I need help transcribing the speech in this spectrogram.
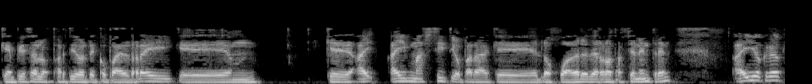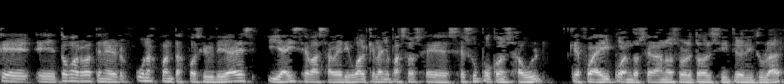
que empiezan los partidos de Copa del Rey, que, mm, que hay, hay más sitio para que los jugadores de rotación entren. Ahí yo creo que eh, Tomás va a tener unas cuantas posibilidades y ahí se va a saber, igual que el año pasado se, se supo con Saúl, que fue ahí cuando se ganó sobre todo el sitio titular,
